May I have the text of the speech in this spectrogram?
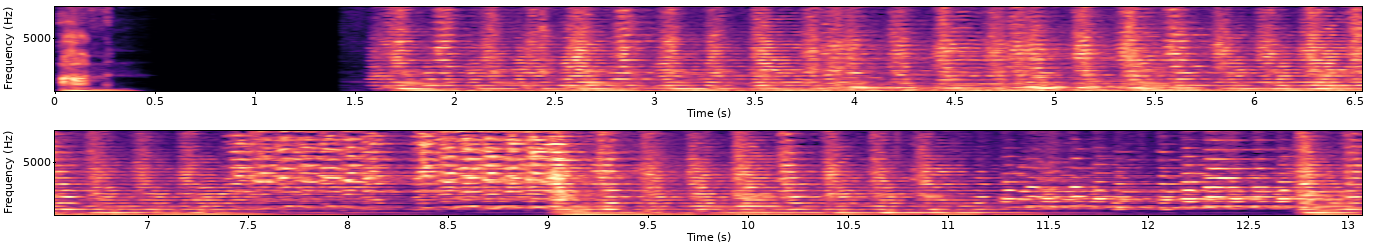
Amen. thank you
